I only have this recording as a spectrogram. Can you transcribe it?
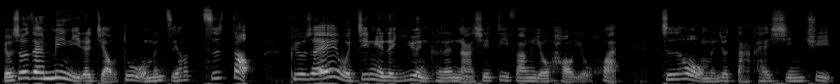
有时候在命理的角度，我们只要知道，比如说，哎，我今年的医院可能哪些地方有好有坏，之后我们就打开心去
